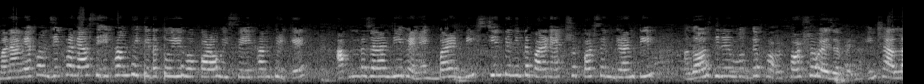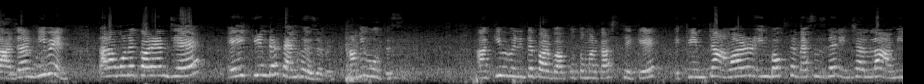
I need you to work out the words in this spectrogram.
মানে আমি এখন যেখানে আছি এখান থেকে এটা তৈরি করা হয়েছে এখান থেকে। আপনারা যারা নিবেন একবারে নিশ্চিন্তে নিতে পারেন একশো পার্সেন্ট গ্যারান্টি দশ দিনের মধ্যে ফর্সা হয়ে যাবেন ইনশাআল্লাহ। আর যারা নিবেন তারা মনে করেন যে এই ক্রিমটা ফ্যান হয়ে যাবে, আমি বলতেছি। কীভাবে নিতে পারব আপু তোমার কাছ থেকে? এই ক্রিমটা আমার ইনবক্সে মেসেজ দেন, ইনশাআল্লাহ আমি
